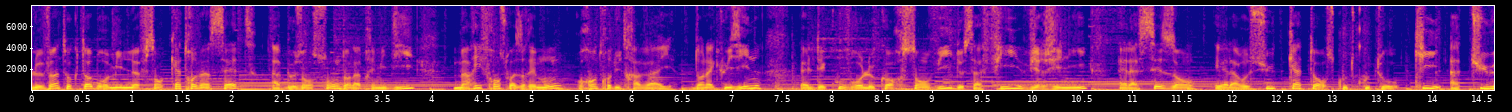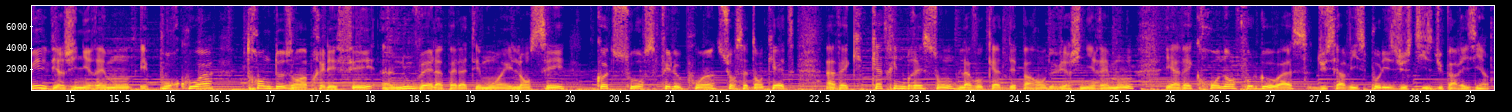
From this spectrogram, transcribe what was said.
Le 20 octobre 1987, à Besançon, dans l'après-midi, Marie-Françoise Raymond rentre du travail. Dans la cuisine, elle découvre le corps sans vie de sa fille, Virginie. Elle a 16 ans et elle a reçu 14 coups de couteau. Qui a tué Virginie Raymond et pourquoi? 32 ans après les faits, un nouvel appel à témoins est lancé. Code Source fait le point sur cette enquête avec Catherine Bresson, l'avocate des parents de Virginie Raymond, et avec Ronan Folgoas du service police-justice du Parisien.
